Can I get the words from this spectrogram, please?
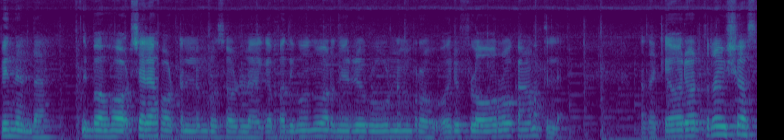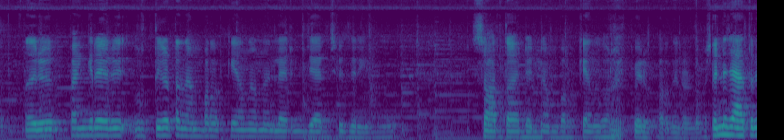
പിന്നെന്താ? ഇപ്പോൾ ഹോ ചില ഹോട്ടലിലും റിസോർട്ടിലും ഒക്കെ പതിമൂന്ന് പറഞ്ഞൊരു റൂം നമ്പറോ ഒരു ഫ്ലോറോ കാണത്തില്ല. അതൊക്കെ ഓരോരുത്തരുടെ വിശ്വാസം. അതൊരു ഭയങ്കര ഒരു വൃത്തികെട്ട നമ്പറൊക്കെയാണെന്നാണ് എല്ലാവരും വിചാരിച്ചു വെച്ചിരിക്കുന്നത്. സാത്താന്റെ നമ്പറൊക്കെയാന്ന് കുറേ പേര് പറഞ്ഞിട്ടുണ്ട്. പിന്നെ രാത്രി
